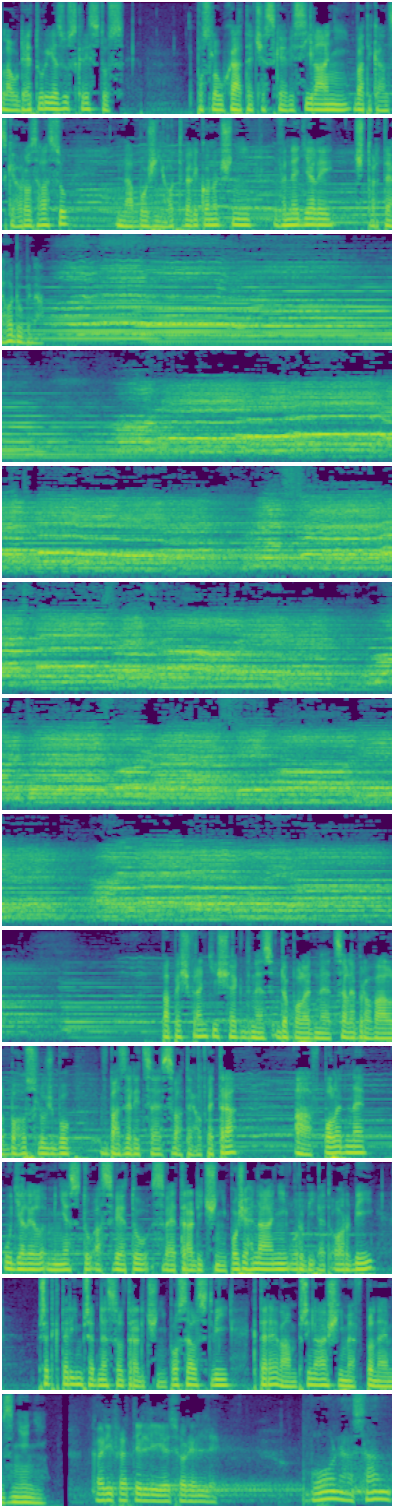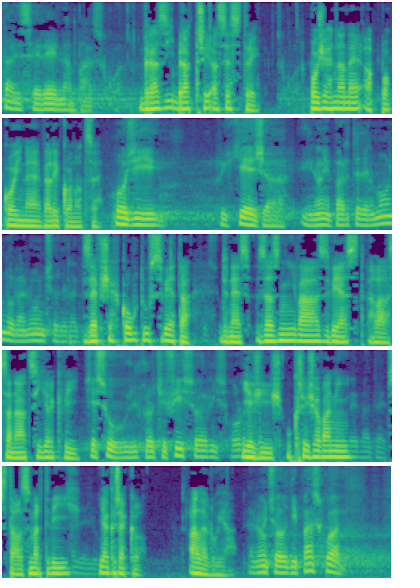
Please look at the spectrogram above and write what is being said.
Laudetur Jezus Christus. Posloucháte české vysílání Vatikánského rozhlasu na Boží hod velikonoční v neděli 4. dubna. Papež František dnes dopoledne celebroval bohoslužbu v bazilice svatého Petra a v poledne udělil městu a světu své tradiční požehnání Urbi et Orbi, před kterým přednesl tradiční poselství, které vám přinášíme v plném znění. Cari fratelli e sorelle, buona santa e serena Pasqua. Drazí bratři a sestry, požehnané a pokojné Velikonoce. Ze všech koutů světa dnes zaznívá zvěst hlásaná církví. Ježíš ukřižovaný vstal z mrtvých, jak řekl. Aleluja.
